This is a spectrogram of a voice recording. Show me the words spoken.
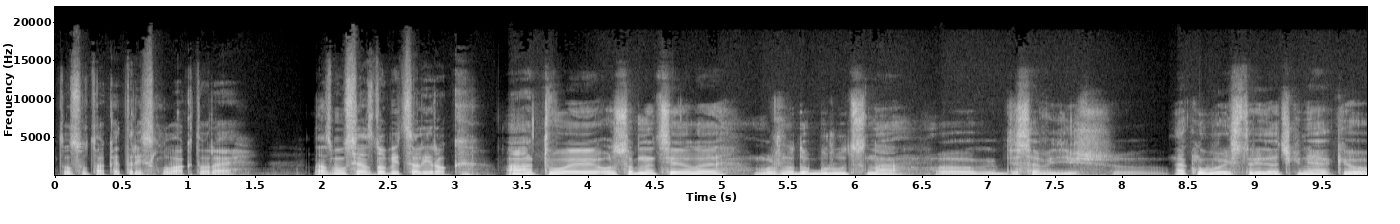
to sú také tri slova, ktoré nás musia zdobiť celý rok. A tvoje osobné ciele, možno do budúcna, kde sa vidíš? Na klubovej striedačke nejakého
